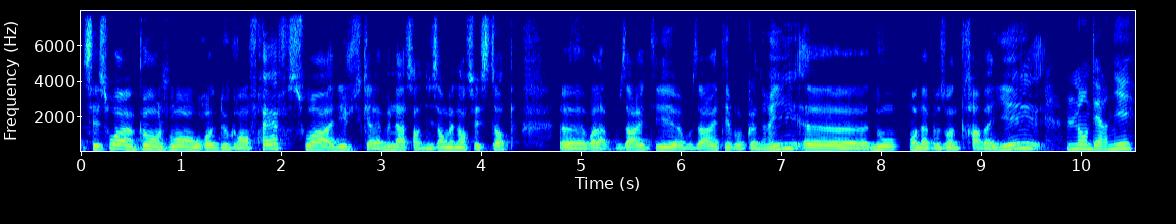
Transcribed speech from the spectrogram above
C'est soit un peu en jouant au rôle de grand frère, soit aller jusqu'à la menace en disant maintenant c'est stop. Euh, voilà, vous arrêtez, vous arrêtez vos conneries. Euh, nous, on a besoin de travailler. L'an dernier,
